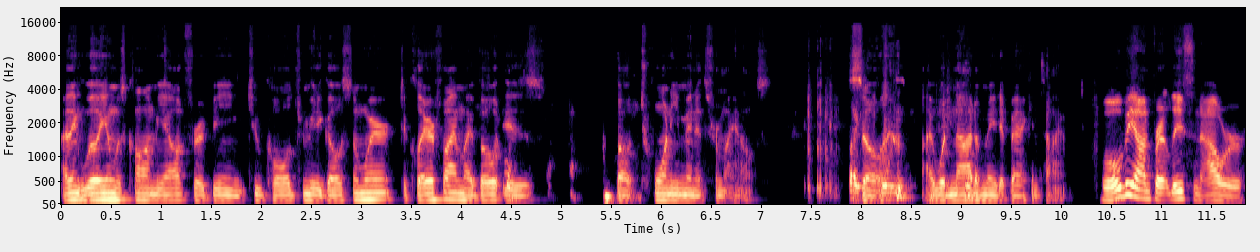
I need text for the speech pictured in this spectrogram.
I think William was calling me out for it being too cold for me to go somewhere. To clarify, my boat is about 20 minutes from my house, like, so I would not have made it back in time. Well, we'll be on for at least an hour.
